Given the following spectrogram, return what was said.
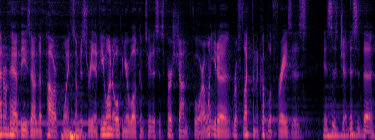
I don't have these on the PowerPoint, so I'm just reading. If you want to open, you're welcome to. This is 1 John 4. I want you to reflect on a couple of phrases. This is, this is the,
